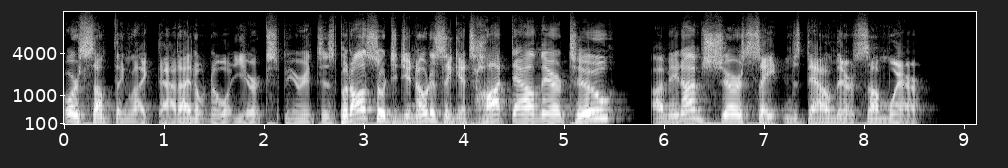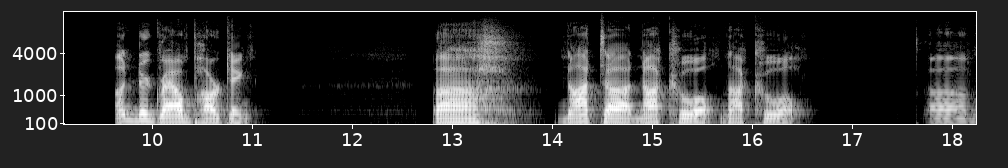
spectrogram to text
Or something like that. I don't know what your experience is. But also, did you notice it gets hot down there too? I mean, I'm sure Satan's down there somewhere. Underground parking. Uh not uh not cool. Not cool. Um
